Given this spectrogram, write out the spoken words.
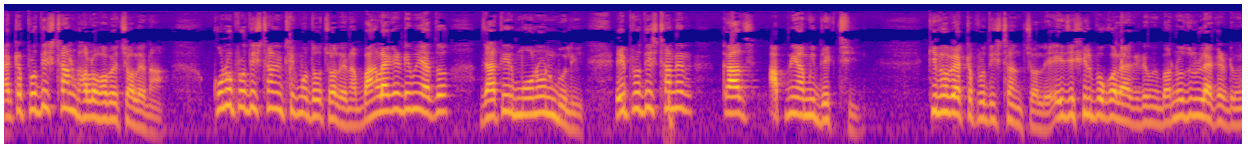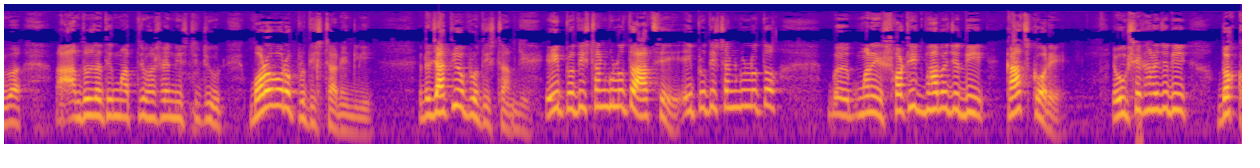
একটা প্রতিষ্ঠান ভালোভাবে চলে না। কোনো প্রতিষ্ঠানই ঠিকমতো চলে না। বাংলা একাডেমি এত জাতির মনন বলি। এই প্রতিষ্ঠানের কাজ আপনি আমি দেখছি। কীভাবে একটা প্রতিষ্ঠান চলে? এই যে শিল্পকলা একাডেমি বা নজরুল একাডেমি বা আন্তর্জাতিক মাতৃভাষা ইনস্টিটিউট বড় বড় প্রতিষ্ঠান এগুলি। এটা জাতীয় প্রতিষ্ঠান। এই প্রতিষ্ঠানগুলো তো আছে। এই প্রতিষ্ঠানগুলো তো মানে সঠিকভাবে যদি কাজ করে এবং সেখানে যদি দক্ষ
